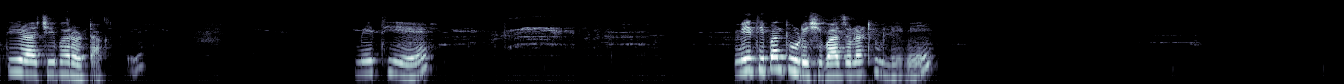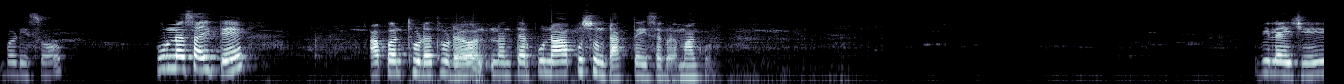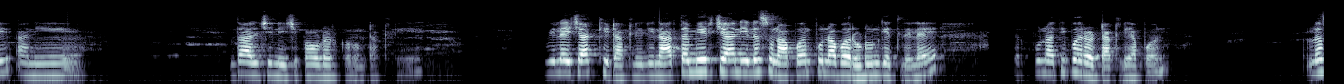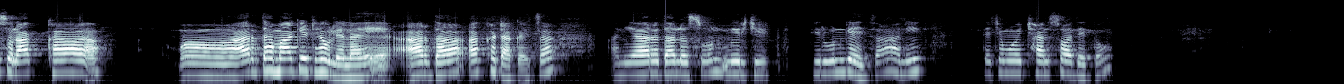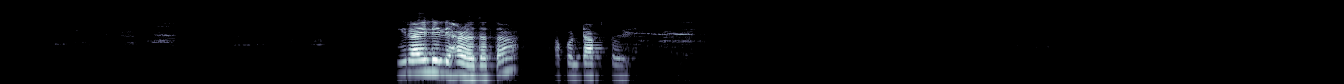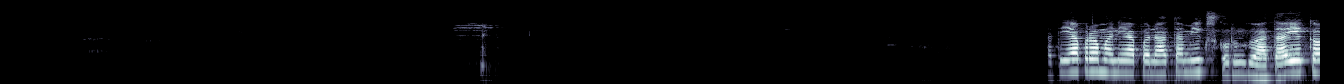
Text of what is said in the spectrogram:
तिळाची भरड टाकते. मेथी आहे. मेथी पण थोडीशी बाजूला ठेवली मी. बडीसोप पूर्ण साहित्य आपण थोडं थोडं नंतर पुन्हा पुसून टाकतोय सगळं मागून. विलायची आणि दालचिनीची पावडर करून टाकली. विलायची अख्खी टाकलेली ना. आता मिरची आणि लसूण आपण पुन्हा भरडून घेतलेलं आहे. तर पुन्हा ती भरड टाकली आपण. लसूण अख्खा अर्धा मागे ठेवलेला आहे. अर्धा अख्खा टाकायचा आणि अर्धा लसूण मिरची फिरवून घ्यायचा आणि त्याच्यामुळे छान स्वाद येतो. ही राहिलेली हळद आता आपण टाकतोय. आता याप्रमाणे आपण आता मिक्स करून घेऊ. आता एक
